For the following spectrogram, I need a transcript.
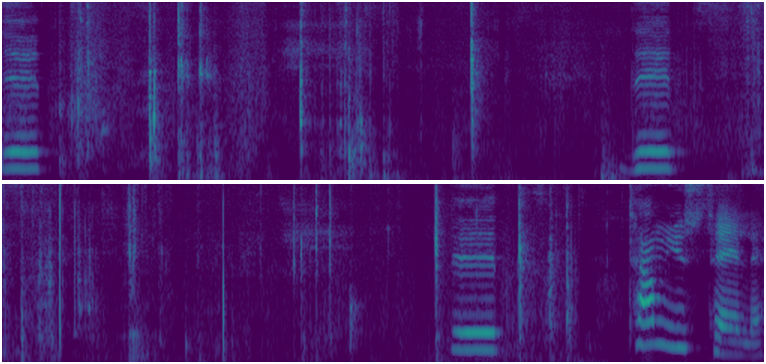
Dıt. Dıt. Dıt. Tam 100 TL.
